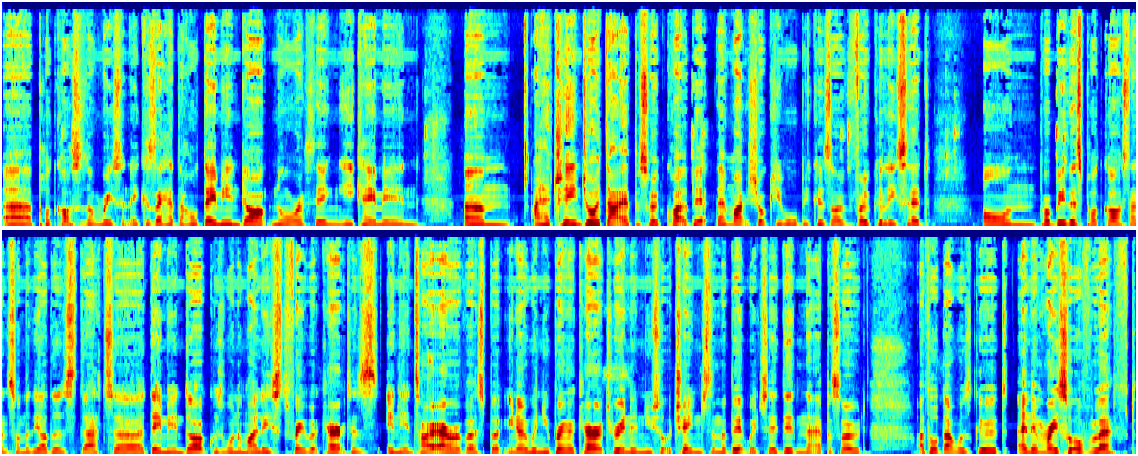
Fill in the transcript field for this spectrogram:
uh, podcasted on recently, because they had the whole Damien Darhk Nora thing. He came in. Um, I actually enjoyed that episode quite a bit. That might shock you all because I've vocally said on probably this podcast and some of the others that uh, Damien Darhk was one of my least favourite characters in the entire Arrowverse. But you know, when you bring a character in and you sort of change them a bit, which they did in that episode, I thought that was good. And then Ray sort of left,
